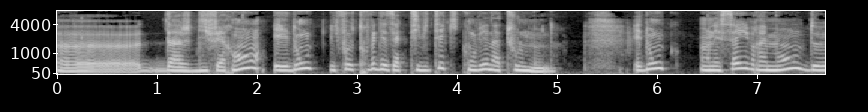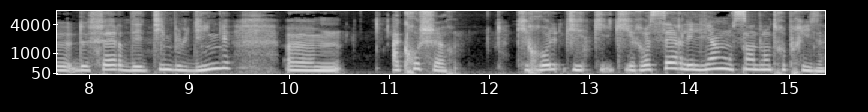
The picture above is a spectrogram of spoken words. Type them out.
euh, d'âge différents, et donc il faut trouver des activités qui conviennent à tout le monde. Et donc, on essaye vraiment de, de faire des team building euh, accrocheurs. Qui, re- qui, qui, qui resserrent les liens au sein de l'entreprise.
